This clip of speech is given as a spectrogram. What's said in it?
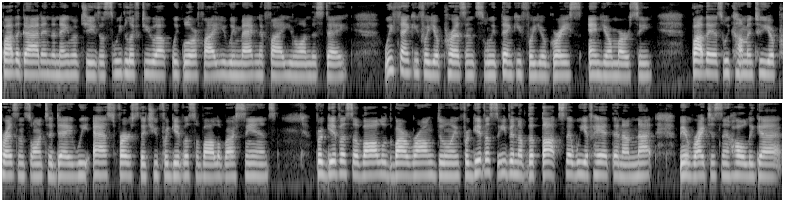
Father God, in the name of Jesus, we lift you up, we glorify you, we magnify you on this day. We thank you for your presence. We thank you for your grace and your mercy. Father, as we come into your presence on today, we ask first that you forgive us of all of our sins. Forgive us of all of our wrongdoing. Forgive us even of the thoughts that we have had that are not been righteous and holy, God.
